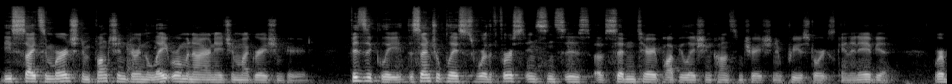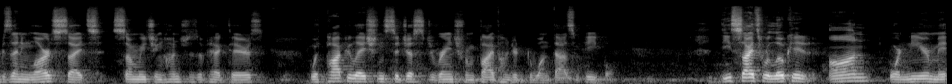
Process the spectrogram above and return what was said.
These sites emerged and functioned during the late Roman Iron Age and migration period. Physically, the Central Places were the first instances of sedentary population concentration in prehistoric Scandinavia, representing large sites, some reaching hundreds of hectares, with populations suggested to range from 500 to 1,000 people. These sites were located on or near ma-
